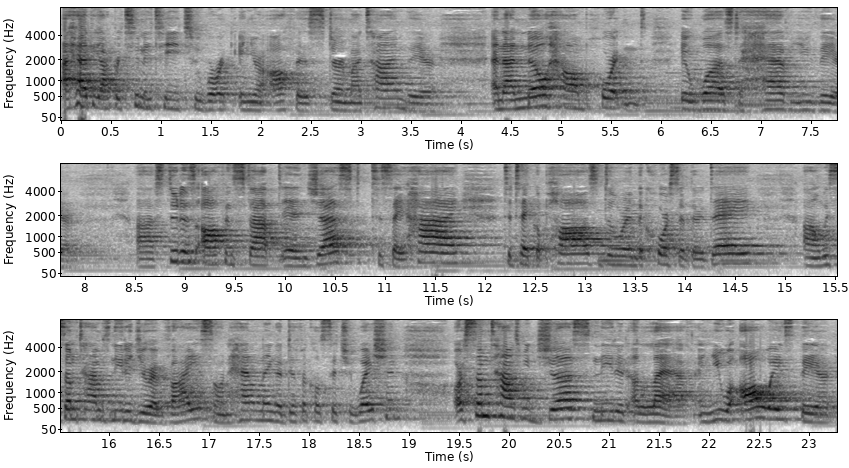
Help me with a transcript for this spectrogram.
I had the opportunity to work in your office during my time there, and I know how important it was to have you there. Uh, students often stopped in just to say hi, to take a pause during the course of their day. Uh, we sometimes needed your advice on handling a difficult situation, or sometimes we just needed a laugh, and you were always there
